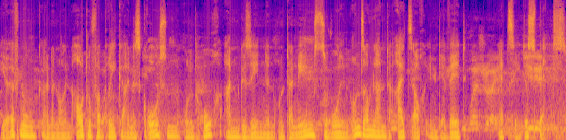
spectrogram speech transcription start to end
Die Eröffnung einer neuen Autofabrik eines großen und hoch angesehenen Unternehmens, sowohl in unserem Land als auch in der Welt, Mercedes-Benz.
